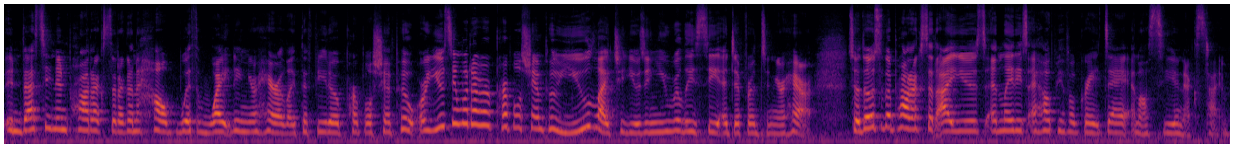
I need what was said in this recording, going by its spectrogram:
investing in products that are going to help with whitening your hair like the Phyto purple shampoo or using whatever purple shampoo you like to use and you really see a difference in your hair. So those are the products that I use and ladies, I hope you have a great day and I'll see you next time.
